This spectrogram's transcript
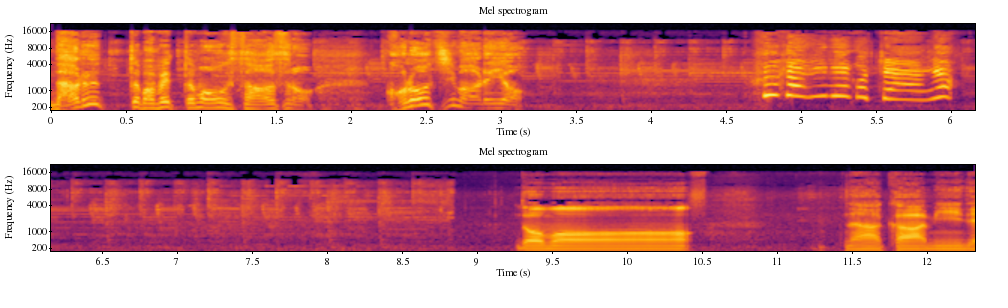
ナルットパペットモンスターズのコロチマルよ。ふがひでこちゃんよ。どうもー、中身で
